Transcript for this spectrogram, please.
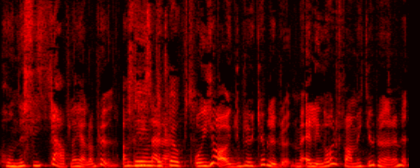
hon är så jävla jävla brun. Alltså, Det är så inte här- klokt. Och jag brukar bli brun. Men Elinor är fan mycket brunare än mig.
